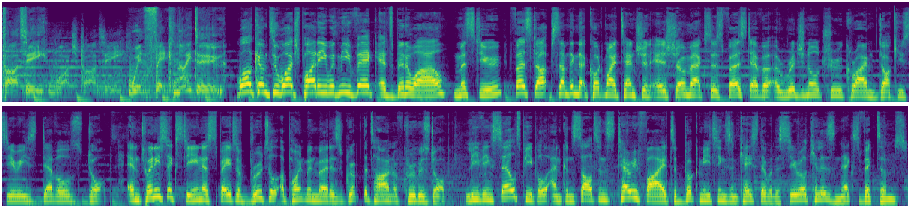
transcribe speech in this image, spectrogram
Party. Watch Party with Vic Naidu. Welcome to Watch Party with me, Vic. It's been a while. Missed you. First up, something that caught my attention is Showmax's first ever original true crime docu-series, Devil's Dorp. In 2016, a spate of brutal appointment murders gripped the town of Krugersdorp, leaving salespeople and consultants terrified to book meetings in case they were the serial killer's next victims.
